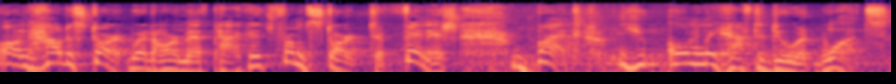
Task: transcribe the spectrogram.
on how to start with an RMF package from start to finish, but you only have to do it once.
